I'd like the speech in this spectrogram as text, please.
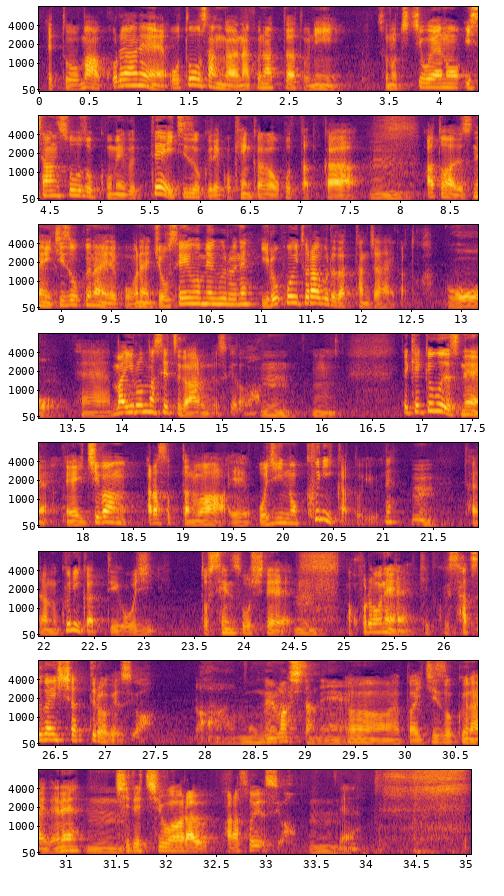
えっとまあこれはねお父さんが亡くなった後にその父親の遺産相続をめぐって一族でこう喧嘩が起こったとか、うん、あとはですね一族内でこうね女性をめぐるね色恋トラブルだったんじゃないかとか、えー、まあいろんな説があるんですけども、うん、うん、で結局ですね、えー、一番争ったのは、えー、叔父の国家というね、うん、平の国家っていう叔父と戦争して、うん。まあ、これをね結局殺害しちゃってるわけですよ。ああ揉めましたね。うんやっぱ一族内でね、うん、血で血を洗う争いですよ、うん、ね。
